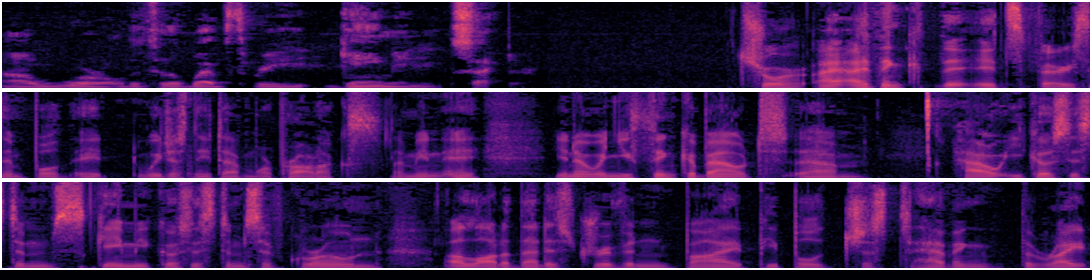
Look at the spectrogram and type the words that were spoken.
uh, world, into the Web3 gaming sector? Sure. I, I think it's very simple. It, we just need to have more products. I mean, it, eh, you know, when you think about um, how ecosystems, game ecosystems have grown, a lot of that is driven by people just having the right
